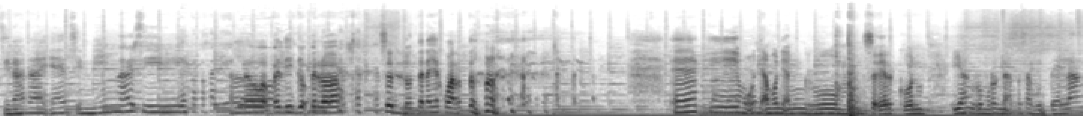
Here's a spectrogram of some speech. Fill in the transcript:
si nanay and si Ning Narcy. Ay, kakapaligo. Hello, paligo pero sudlon ta na ya kwarto. Eki, mo ni amo ni ang room sa aircon. Iyang room murag na sa hotel lang.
